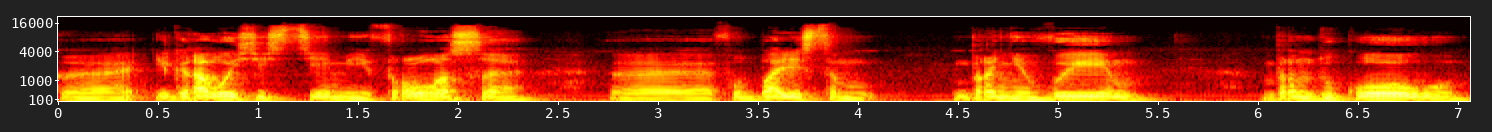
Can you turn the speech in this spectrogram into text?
к игровой системе Ефроса, э, футболистам Броневым, Брандукову,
